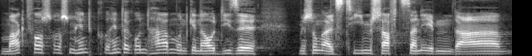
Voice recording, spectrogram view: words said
marktforscherischen Hintergrund haben. Und genau diese Mischung als Team schafft es dann eben da,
